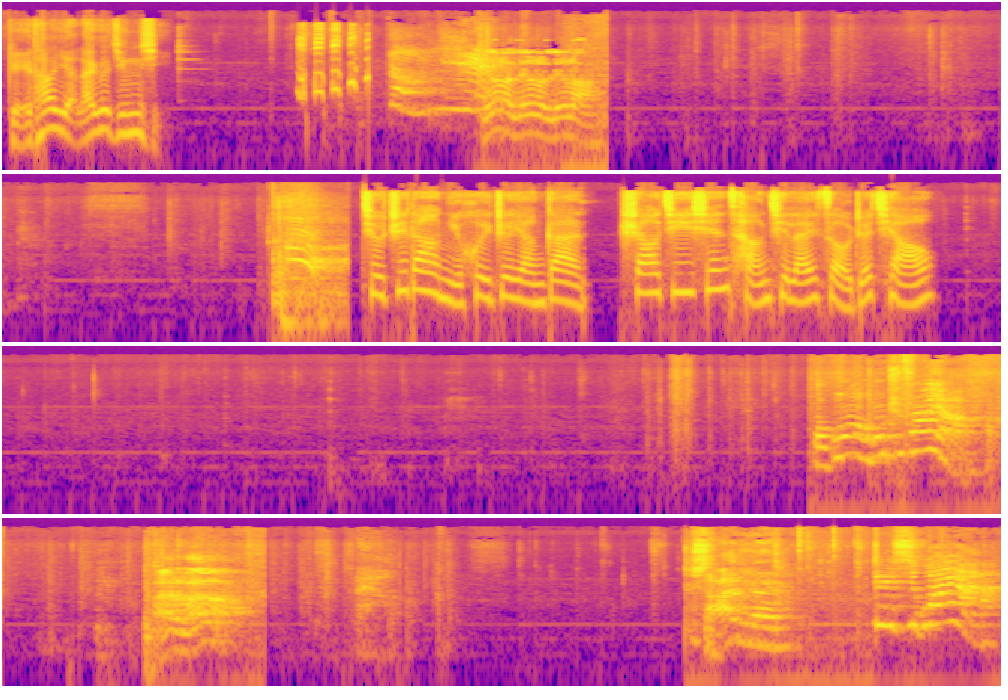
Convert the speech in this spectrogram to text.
给他也来个惊喜。灵了灵了灵了！就知道你会这样干。烧鸡先藏起来，走着瞧。老公，老公吃饭呀！来了来了！哎呀，这啥呀这是？这是西瓜呀，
